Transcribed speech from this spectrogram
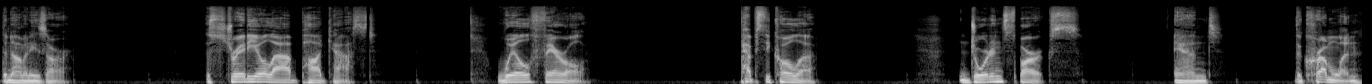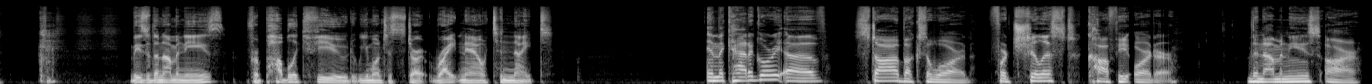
the nominees are the Stradio Lab podcast, Will Ferrell, Pepsi Cola, Jordin Sparks, and the Kremlin. These are the nominees for Public Feud we want to start right now, tonight. In the category of Starbucks Award for Chillest Coffee Order, the nominees are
